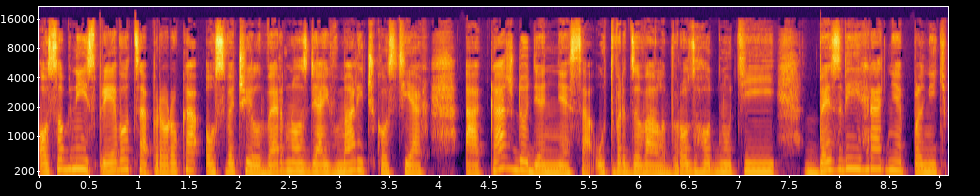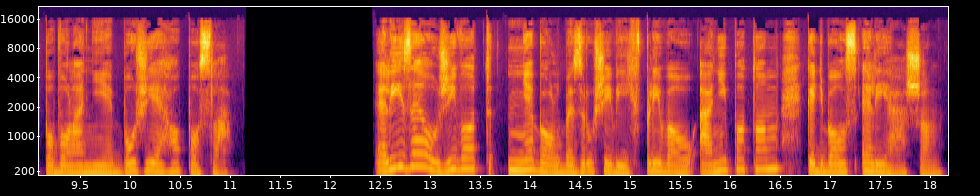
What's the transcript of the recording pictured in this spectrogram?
Osobný sprievodca proroka osvedčil vernosť aj v maličkostiach a každodenne sa utvrdzoval v rozhodnutí bezvýhradne plniť povolanie Božieho posla. Elízeov život nebol bez rušivých vplyvov ani potom, keď bol s Eliášom.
